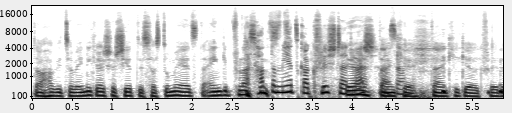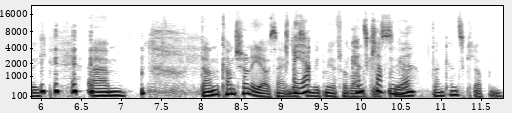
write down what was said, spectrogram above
da habe ich zu wenig recherchiert, das hast du mir jetzt eingepflanzt. Das hat er mir jetzt gerade geflüstert, Ja, weißt du? danke, Also, danke, Georg Friedrich. ähm, dann kann es schon eher sein, dass Ja, er mit mir verwandt kann's ist. klappen, ja. gell? Dann kann es klappen.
